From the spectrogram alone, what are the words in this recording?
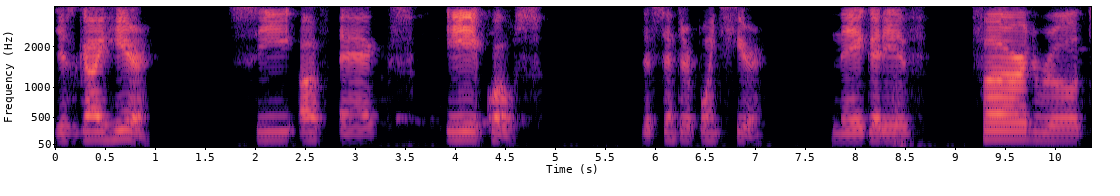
this guy here c of x equals the center point here negative third root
